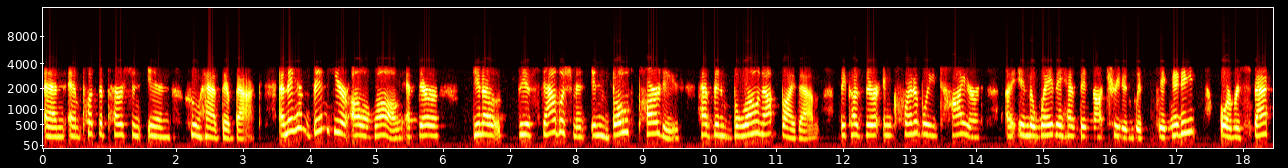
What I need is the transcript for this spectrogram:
and and put the person in who had their back. And they have been here all along, and they're, you know, the establishment in both parties have been blown up by them because they're incredibly tired uh, in the way they have been not treated with dignity or respect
